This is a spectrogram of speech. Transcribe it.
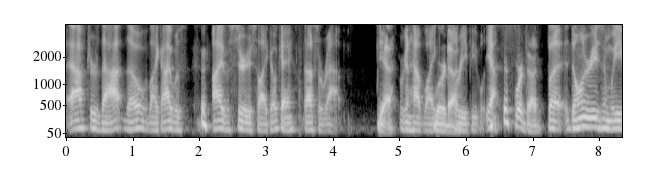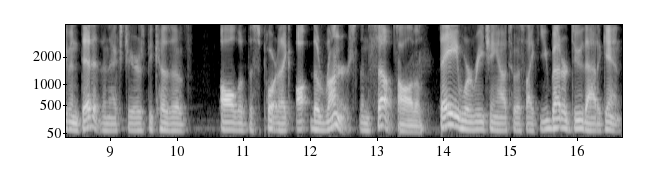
after that though, like I was, I was serious. Like, okay, that's a wrap. yeah, We're gonna have like three people. Yeah, we're done. but the only reason we even did it the next year is because of all of the support, like all, the runners themselves. All of them. They were reaching out to us like, "You better do that again."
